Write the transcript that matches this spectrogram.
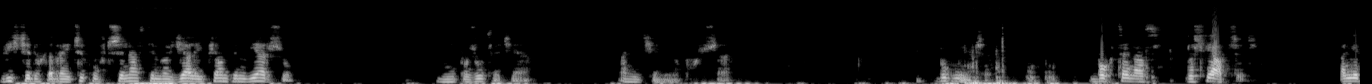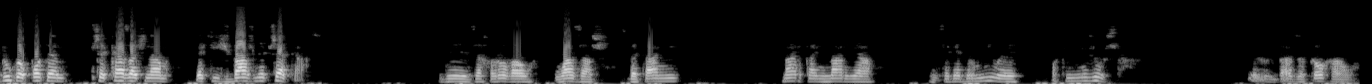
w liście do Hebrajczyków w 13 rozdziale i 5 wierszu. Nie porzucę Cię, ani Cię nie opuszczę. Bóg milczy, bo chce nas doświadczyć, a niedługo potem przekazać nam jakiś ważny przekaz. Gdy zachorował Łazarz z Betanii, Marta i Maria zawiadomiły o tym Jezusa. Jezus bardzo kochał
